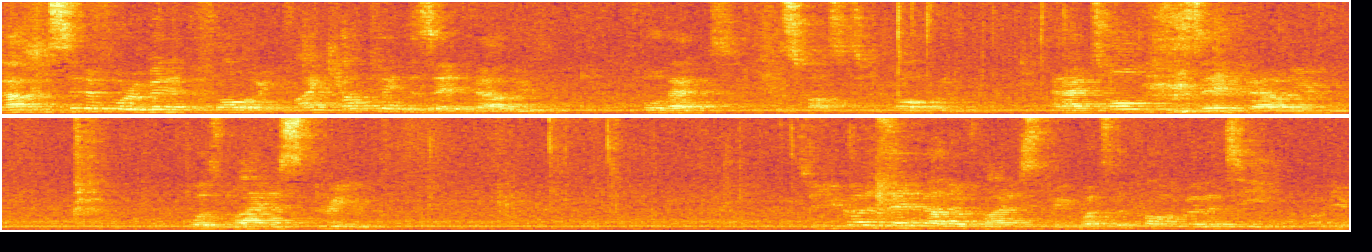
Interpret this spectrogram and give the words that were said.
Now consider for a minute the following. If I calculate the Z value for that viscosity problem, and I told you the Z value was minus 3. So you got a Z value of minus 3. What's the probability of you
